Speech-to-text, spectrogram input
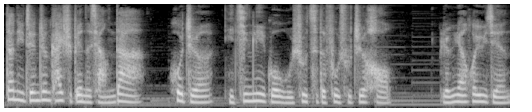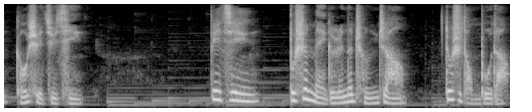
当你真正开始变得强大，或者你经历过无数次的付出之后，仍然会遇见狗血剧情。毕竟，不是每个人的成长都是同步的。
